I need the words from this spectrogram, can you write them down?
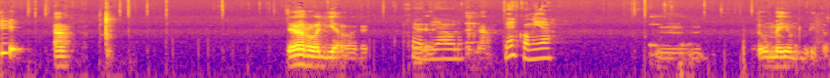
¿Qué? Ah. Te voy a robar hierro acá. Joder, Eh, diablo. ¿Tienes comida? Mm, tengo un medio murito.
